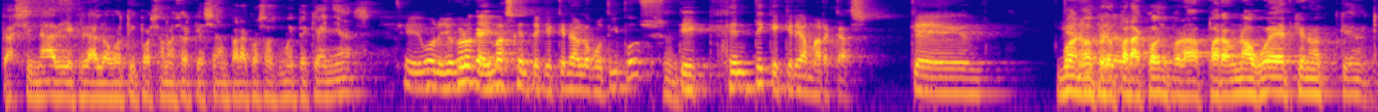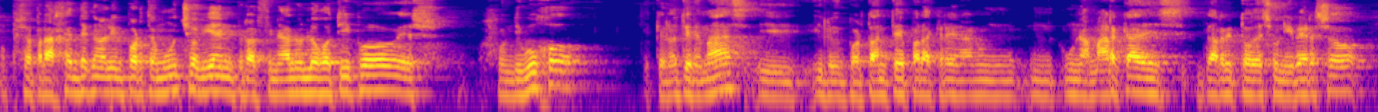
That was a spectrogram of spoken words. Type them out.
Casi nadie crea logotipos a no ser que sean para cosas muy pequeñas. Sí, bueno, yo creo que hay más gente que crea logotipos que gente que crea marcas. Que, bueno, no pero crea- para, para, para una web que no. que- o sea, para gente que no le importe mucho, bien, pero al final un logotipo es un dibujo que no tiene más y, y lo importante para crear un- un- una marca es darle todo ese universo.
